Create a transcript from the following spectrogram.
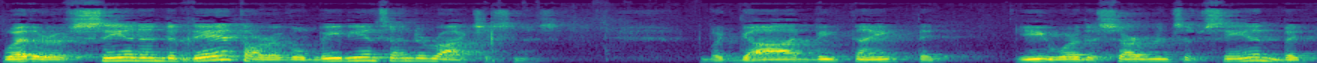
whether of sin unto death or of obedience unto righteousness. But God be thanked that ye were the servants of sin, but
